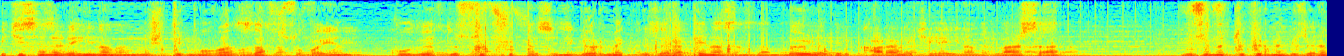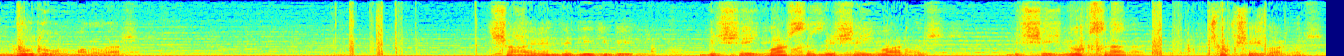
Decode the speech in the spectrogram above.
iki sene rehin alınmış bir muvazzaf subayın kuvvetli suç şüphesini görmek üzere en azından böyle bir kara lekeye inanırlarsa, yüzüme tükürmek üzere burada olmalılar. Şairin dediği gibi bir şey varsa bir şey vardır. Bir şey yoksa çok şey vardır.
